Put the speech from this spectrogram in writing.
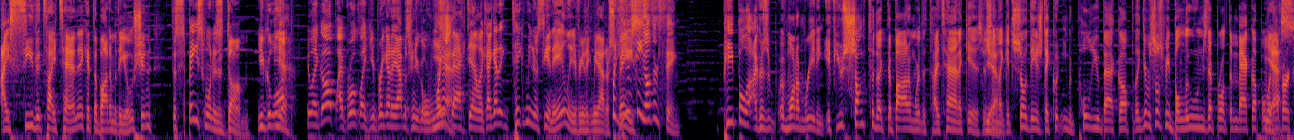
I see the Titanic at the bottom of the ocean. The space one is dumb. You go Yeah. up, you're like, oh, I broke. Like you break out of the atmosphere, and you go right Yeah. back down. Like I gotta take me to see an alien if you're gonna take me out of But space. But here's the other thing. People, because what I'm reading, if you sunk to like the bottom where the Titanic is, they're Yeah. saying like it's so dangerous they couldn't even pull you back up. Like there were supposed to be balloons that brought them back up or whatever. Yes.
